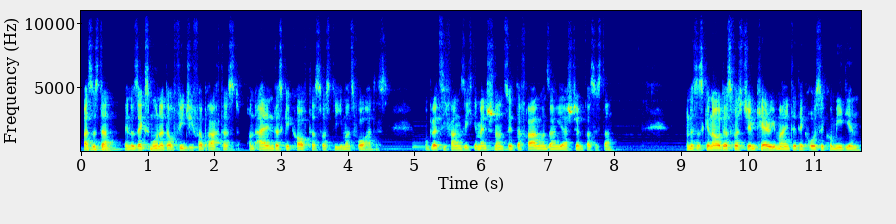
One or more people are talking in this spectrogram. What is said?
Was ist dann, wenn du sechs Monate auf Fiji verbracht hast und allen das gekauft hast, was du jemals vorhattest? Und plötzlich fangen sich die Menschen an zu hinterfragen und sagen, ja stimmt, was ist dann? Und das ist genau das, was Jim Carrey meinte, der große Comedian.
